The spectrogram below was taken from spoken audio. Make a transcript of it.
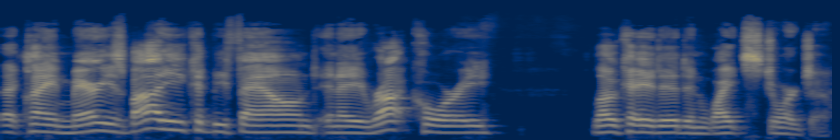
that claimed Mary's body could be found in a rock quarry located in Whites, Georgia.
